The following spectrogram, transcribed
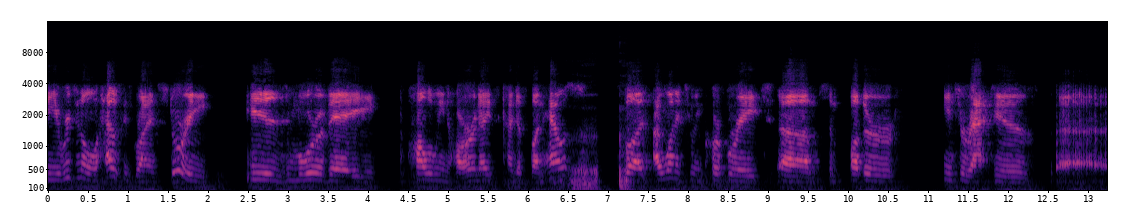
the original house in Brian's story is more of a Halloween Horror Nights kind of fun house, but I wanted to incorporate um, some other interactive uh,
